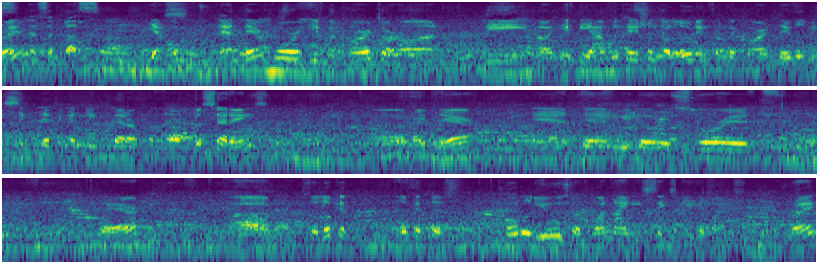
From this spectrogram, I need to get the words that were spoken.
right? That's a plus. Yes, and therefore, if the cards are on the, uh, if the applications are loading from the card, they will be significantly better performing. The settings, uh, right there, and then we go to storage, there. Um, so look at look at this. Total used of 196 gigabytes, right?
